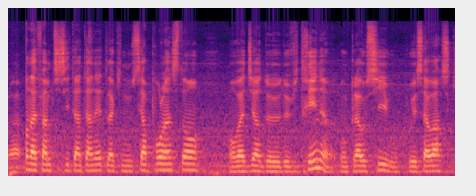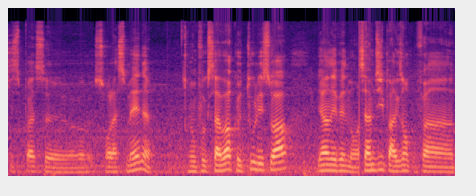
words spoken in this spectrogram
Voilà. On a fait un petit site internet là qui nous sert pour l'instant, on va dire, de, de vitrine. Donc là aussi, vous pouvez savoir ce qui se passe euh, sur la semaine. Donc il faut savoir que tous les soirs, il y a un événement. Samedi, par exemple, on fait un,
